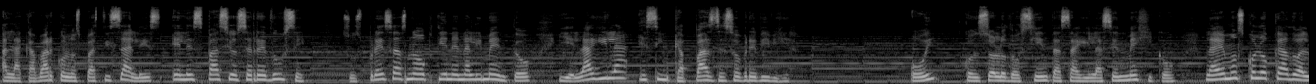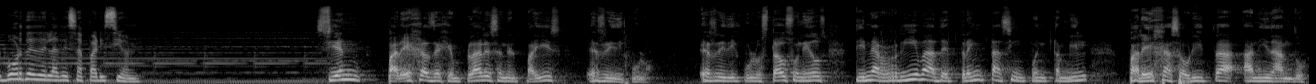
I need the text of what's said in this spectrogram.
al acabar con los pastizales, el espacio se reduce, sus presas no obtienen alimento y el águila es incapaz de sobrevivir. Hoy, con solo 200 águilas en México, la hemos colocado al borde de la desaparición. 100 parejas de ejemplares en el país es ridículo. Es ridículo. Estados Unidos tiene arriba de 30 a 50 mil parejas ahorita anidando.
